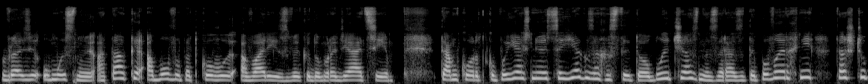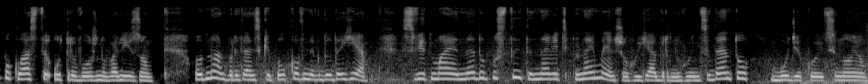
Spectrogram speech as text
в разі умисної атаки або випадкової аварії з викидом радіації. Там коротко пояснюється, як захистити обличчя, знезаразити поверхні та що покласти у тривожну валізу. Однак британський полковник додає, світ має не допустити навіть найменшого ядерного інциденту будь-якою ціною.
